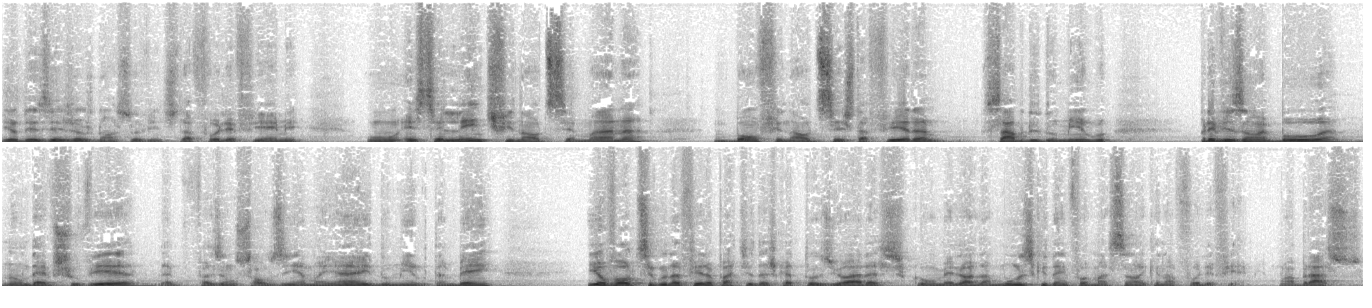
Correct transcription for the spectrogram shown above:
Eu desejo aos nossos ouvintes da Folha FM um excelente final de semana, um bom final de sexta-feira, sábado e domingo. Previsão é boa, não deve chover, deve fazer um solzinho amanhã e domingo também. E eu volto segunda-feira a partir das 14 horas com o melhor da música e da informação aqui na Folha FM. Um abraço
